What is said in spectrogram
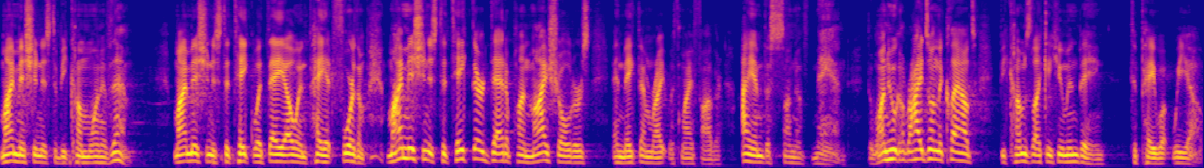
My mission is to become one of them. My mission is to take what they owe and pay it for them. My mission is to take their debt upon my shoulders and make them right with my Father. I am the Son of Man. The one who rides on the clouds becomes like a human being to pay what we owe.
